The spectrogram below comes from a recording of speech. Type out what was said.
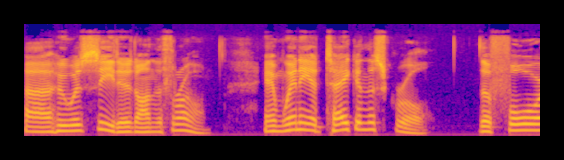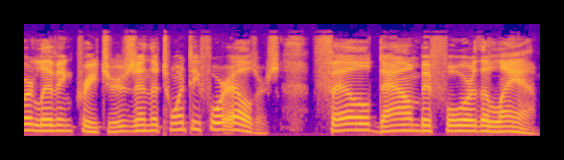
uh, who was seated on the throne. And when he had taken the scroll, the four living creatures and the twenty four elders fell down before the Lamb,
